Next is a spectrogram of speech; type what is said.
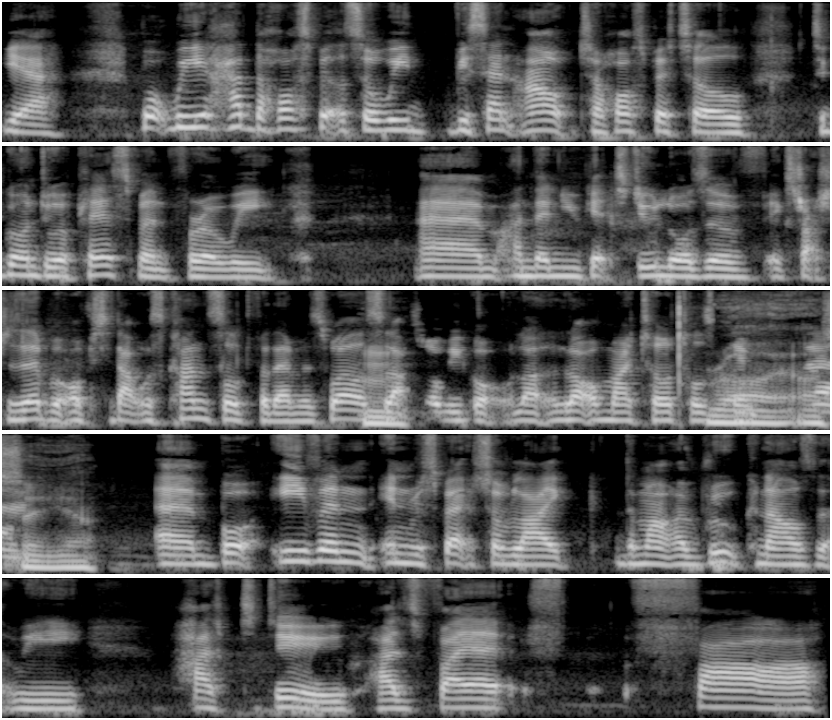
Yeah, but we had the hospital, so we'd be sent out to hospital to go and do a placement for a week. Um, and then you get to do loads of extractions there, but obviously that was cancelled for them as well. So that's why we got a lot, a lot of my totals. Right, I see. Yeah. Um, but even in respect of like the amount of root canals that we had to do, has far, far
